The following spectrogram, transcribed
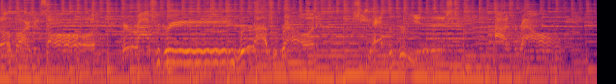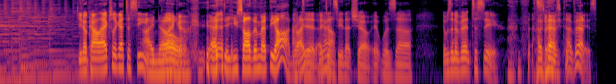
of Arkansas. Her green, her eyes were brown. She had the prettiest eyes around. You know, Kyle, I actually got to see I know. Black Oak. At- you saw them at the Odd, right? I did. I did see that show. It was uh, it was an event to see. I bet. I bet. case.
